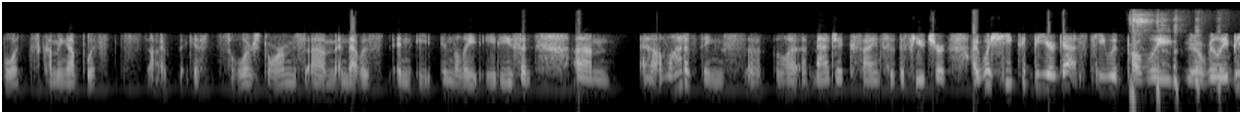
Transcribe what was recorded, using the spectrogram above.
what's coming up with uh, I guess solar storms, um, and that was in in the late 80s, and um, a lot of things, a lot of magic, science of the future. I wish he could be your guest. He would probably, you know, really be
